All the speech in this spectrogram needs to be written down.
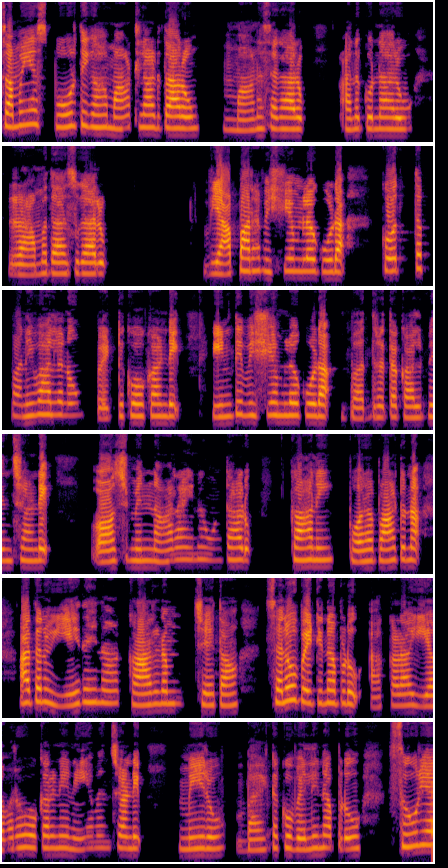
సమయస్ఫూర్తిగా మాట్లాడతారు మానస గారు అనుకున్నారు రామదాసు గారు. వ్యాపార విషయంలో కూడా కొత్త పనివాళ్ళను పెట్టుకోకండి. ఇంటి విషయంలో కూడా భద్రత కల్పించండి. వాచ్‌మెన్ నారాయణ ఉంటాడు. కానీ పొరపాటున అతను ఏదైనా కారణం చేత సెలవు పెట్టినప్పుడు అక్కడ ఎవరో ఒకరిని నియమించండి. మీరు బయటకు వెళ్ళినప్పుడు సూర్య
